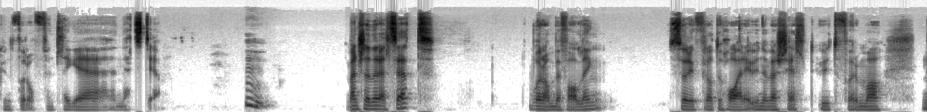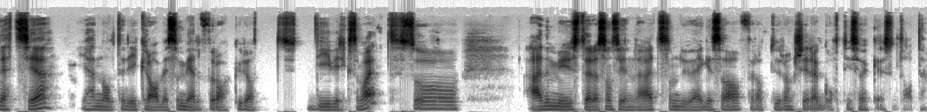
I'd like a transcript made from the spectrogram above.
kun for offentlige nettsteder. Mm. Men generelt sett, vår anbefaling, sørg for at du har ei universelt utforma nettside i henhold til de kravene som gjelder for akkurat de virksomhet. Så er det mye større sannsynlighet, som du Ege sa, for at du rangerer godt i søkeresultatet.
